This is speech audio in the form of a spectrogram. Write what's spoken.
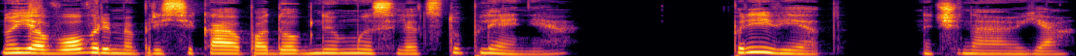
но я вовремя пресекаю подобные мысли отступления. «Привет», — начинаю я.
